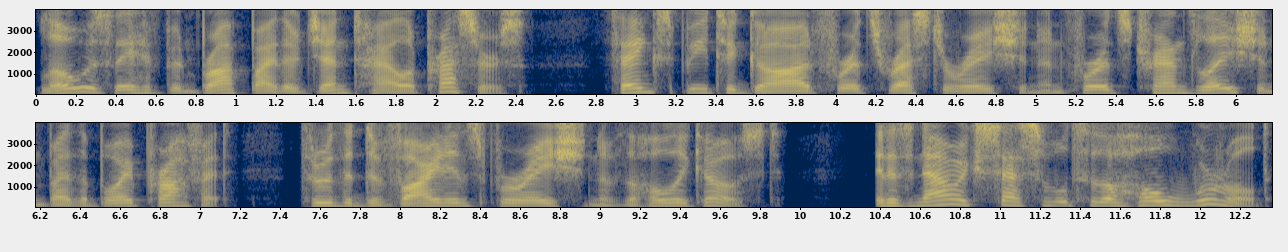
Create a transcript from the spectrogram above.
low as they have been brought by their Gentile oppressors, thanks be to God for its restoration and for its translation by the boy prophet through the divine inspiration of the Holy Ghost. It is now accessible to the whole world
